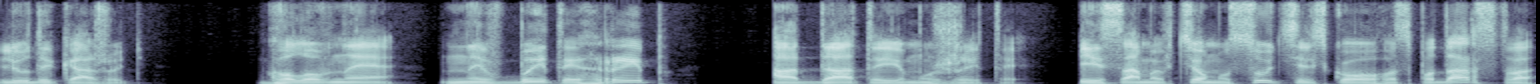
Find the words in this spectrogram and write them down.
Люди кажуть головне не вбити гриб, а дати йому жити. І саме в цьому суть сільського господарства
